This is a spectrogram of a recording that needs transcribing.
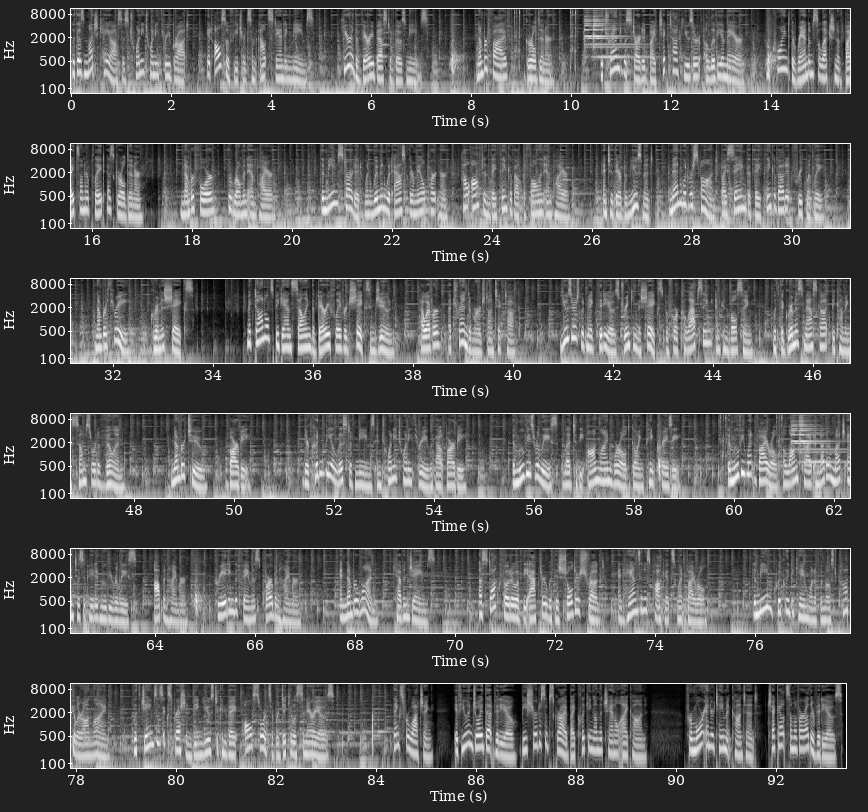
With as much chaos as 2023 brought, it also featured some outstanding memes. Here are the very best of those memes. Number 5. Girl Dinner. The trend was started by TikTok user Olivia Maher, who coined the random selection of bites on her plate as girl dinner. Number 4. The Roman Empire. The meme started when women would ask their male partner how often they think about the fallen empire. And to their bemusement, men would respond by saying that they think about it frequently. Number 3. Grimace Shakes. McDonald's began selling the berry flavored shakes in June. However, a trend emerged on TikTok. Users would make videos drinking the shakes before collapsing and convulsing, with the Grimace mascot becoming some sort of villain. Number 2. Barbie. There couldn't be a list of memes in 2023 without Barbie. The movie's release led to the online world going pink crazy. The movie went viral alongside another much anticipated movie release, Oppenheimer, creating the famous Barbenheimer. And number one, Kevin James. A stock photo of the actor with his shoulders shrugged and hands in his pockets went viral. The meme quickly became one of the most popular online, with James's expression being used to convey all sorts of ridiculous scenarios. Thanks for watching. If you enjoyed that video, be sure to subscribe by clicking on the channel icon. For more entertainment content, check out some of our other videos.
